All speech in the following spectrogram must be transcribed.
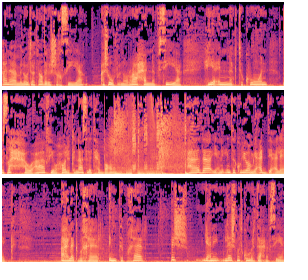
أنا من وجهة نظري الشخصية أشوف أنه الراحة النفسية هي أنك تكون بصحة وعافية وحولك الناس اللي تحبهم. هذا يعني انت كل يوم يعدي عليك أهلك بخير انت بخير إيش يعني ليش ما تكون مرتاح نفسيا؟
